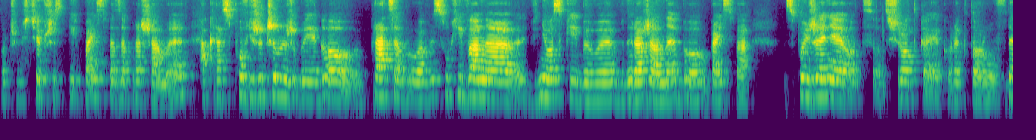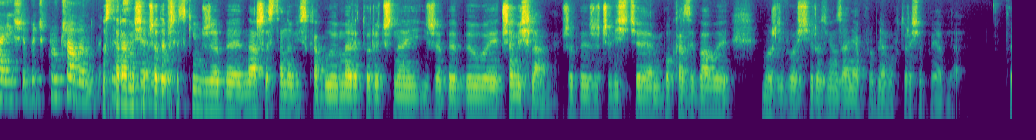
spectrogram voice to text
Oczywiście wszystkich Państwa zapraszamy, a Kraspowi życzymy, żeby jego praca była wysłuchiwana, wnioski były wdrażane, bo Państwa spojrzenie od, od środka jako rektorów wydaje się być kluczowym. No staramy się przede wszystkim, żeby nasze stanowiska były merytoryczne i żeby były przemyślane, żeby rzeczywiście pokazywały możliwości rozwiązania problemów, które się pojawiają. To,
